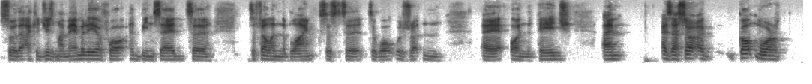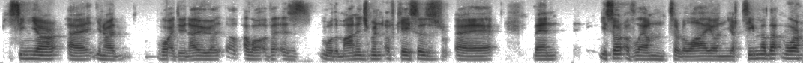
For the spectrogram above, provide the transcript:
so that I could use my memory of what had been said to to fill in the blanks as to, to what was written uh, on the page. Um, as I sort of got more senior, uh, you know, what I do now, a, a, lot of it is more the management of cases. Uh, then you sort of learn to rely on your team a bit more.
